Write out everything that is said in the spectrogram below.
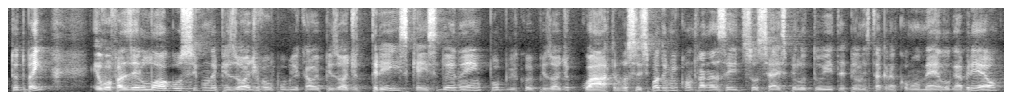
Tudo bem? Eu vou fazer logo o segundo episódio, vou publicar o episódio 3, que é esse do Enem, publico o episódio 4. Vocês podem me encontrar nas redes sociais pelo Twitter, pelo Instagram como Melo Gabriel.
